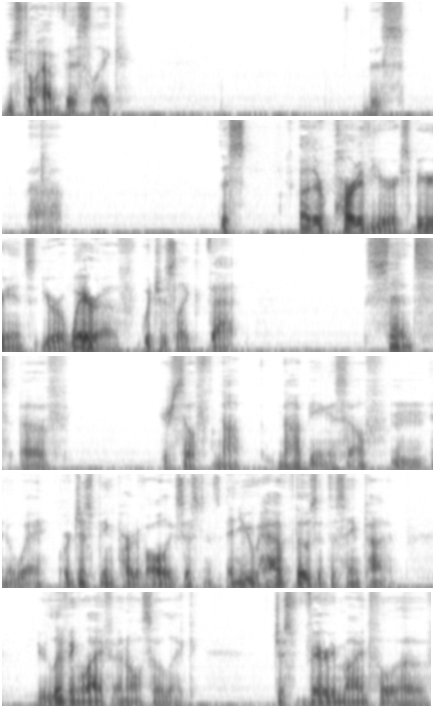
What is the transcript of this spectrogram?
you still have this like this uh this other part of your experience you're aware of, which is like that sense of yourself not not being a self hmm in a way, or just being part of all existence. And you have those at the same time. You're living life and also like just very mindful of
